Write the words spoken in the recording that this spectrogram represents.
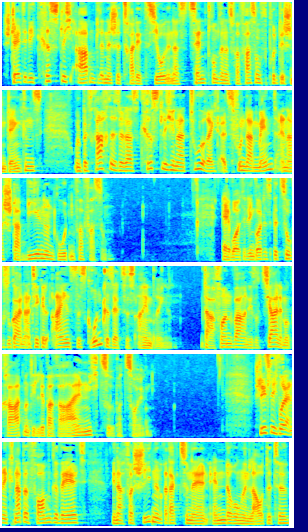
stellte die christlich-abendländische Tradition in das Zentrum seines verfassungspolitischen Denkens und betrachtete das christliche Naturrecht als Fundament einer stabilen und guten Verfassung. Er wollte den Gottesbezug sogar in Artikel 1 des Grundgesetzes einbringen. Davon waren die Sozialdemokraten und die Liberalen nicht zu überzeugen. Schließlich wurde eine knappe Form gewählt, die nach verschiedenen redaktionellen Änderungen lautete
